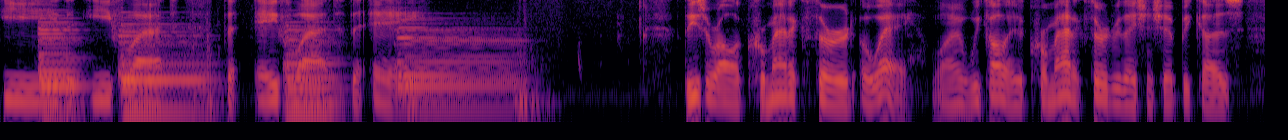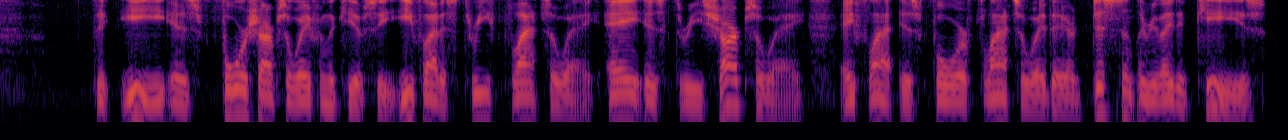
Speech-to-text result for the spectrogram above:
E, the E flat, the A flat, the A, these are all a chromatic third away. Why we call it a chromatic third relationship because the E is four sharps away from the key of C. E flat is three flats away. A is three sharps away. A flat is four flats away. They are distantly related keys,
